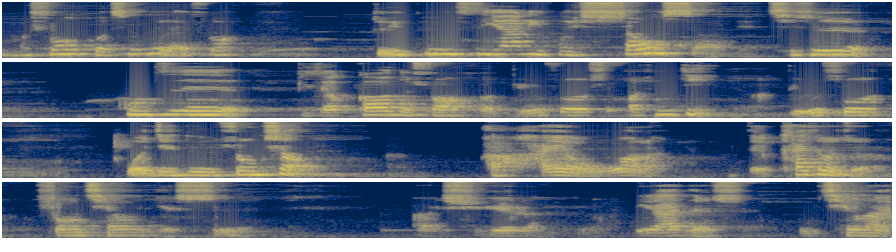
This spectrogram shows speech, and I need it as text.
那么双核相对来说。对于工资压力会稍小一点。其实，工资比较高的双核，比如说水花兄弟啊，比如说火箭队的双少啊，还有我忘了的开拓者双枪也是啊续约了，利拉德是五千万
